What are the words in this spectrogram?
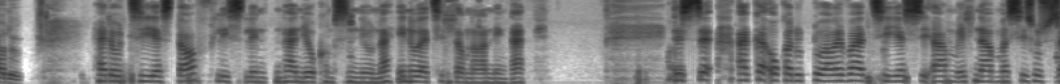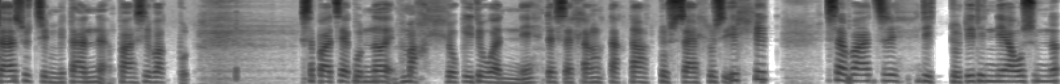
Hallo. Hallo Tia Stoff, Lislinden han jo kom sin nævner. Endnu er til der når han Tässä aika okaduttu arevaatsiä ja mitä hän pääsi tähän paasivakput. Sapaatsea kun ne mahlukituanni tässä langtaktaaktussaallus illit. Savaatsi dittu titinniä osunne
